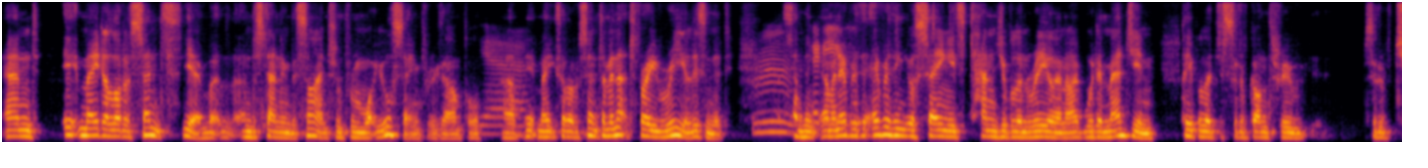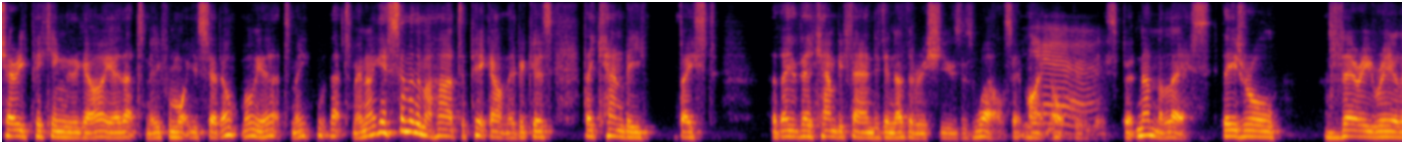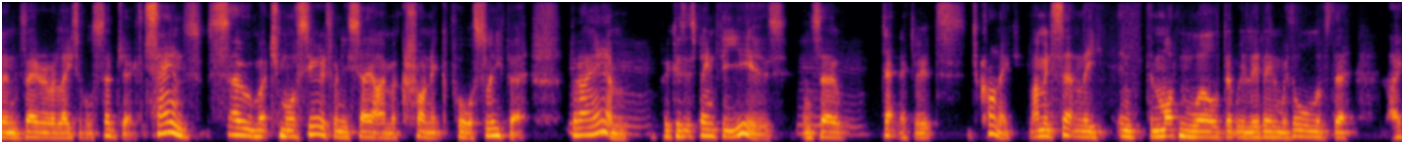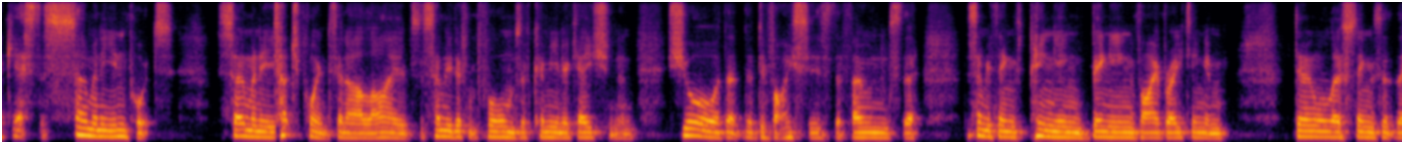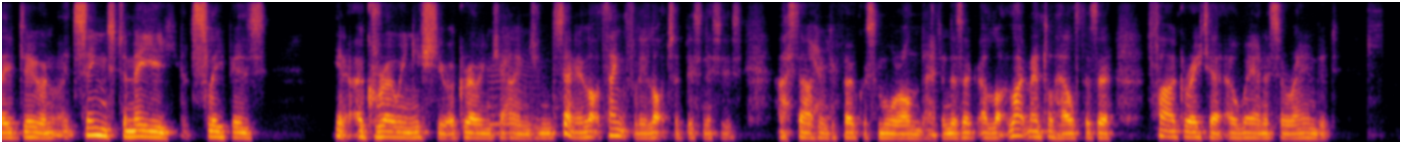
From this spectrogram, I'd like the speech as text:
And it made a lot of sense, yeah. But understanding the science and from what you're saying, for example, uh, yeah. uh, it makes a lot of sense. I mean, that's very real, isn't it? Mm, Something. It I mean, everything everything you're saying is tangible and real, and I would imagine people have just sort of gone through sort of cherry picking. They go, oh yeah, that's me from what you said. Oh, oh yeah, that's me. Well, that's me. And I guess some of them are hard to pick, aren't they? Because they can be based But they, they can be founded in other issues as well. So it might Yeah. not be this. But nonetheless, these are all very real and very relatable subject. It sounds so much more serious when you say I'm a chronic poor sleeper, but I am Mm, because it's been for years. And so mm. technically it's it's chronic. I mean, certainly in the modern world that we live in, with all of the, I guess, there's so many inputs, so many touch points in our lives, there's so many different forms of communication, and sure that the devices, the phones, the there's so many things pinging, binging, vibrating, and doing all those things that they do. And it seems to me that sleep is you know a growing issue a growing challenge mm. and certainly a lot thankfully lots of businesses are starting Yeah. to focus more on that and there's a, a lot like mental health there's a far greater awareness around it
